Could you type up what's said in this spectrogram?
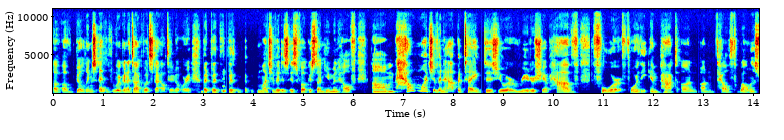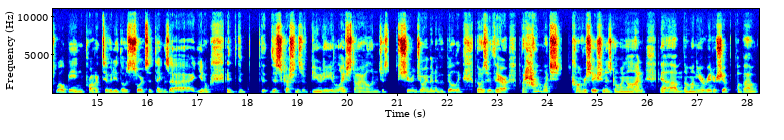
of, of buildings. And we're going to talk about style too. Don't worry. But but but much of it is is focused on human health. Um, how much of an appetite does your readership have for for the impact on on health, wellness, well being, productivity, those sorts of things? Uh, you know, the, the discussions of beauty and lifestyle and just sheer enjoyment of a building, those are there. But how much conversation is going on um, among your readership about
